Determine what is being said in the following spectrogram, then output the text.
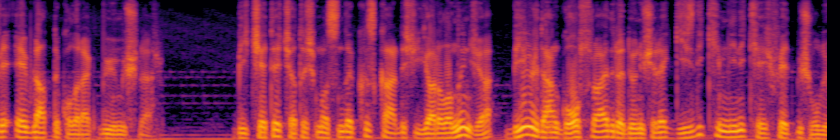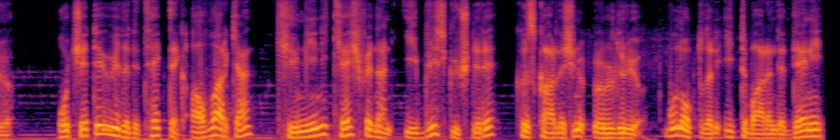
ve evlatlık olarak büyümüşler. Bir çete çatışmasında kız kardeşi yaralanınca birden Ghost Rider'a dönüşerek gizli kimliğini keşfetmiş oluyor. O çete üyeleri tek tek avlarken kimliğini keşfeden iblis güçleri kız kardeşini öldürüyor. Bu noktadan itibaren de Danny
